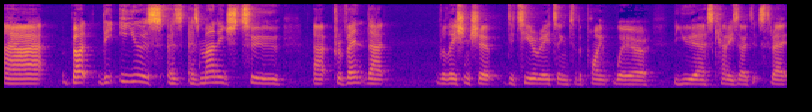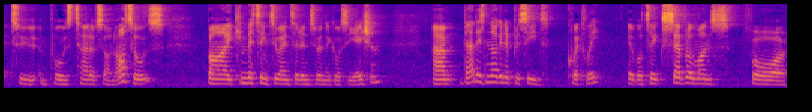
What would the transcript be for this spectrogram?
Uh, but the EU has, has, has managed to uh, prevent that relationship deteriorating to the point where the US carries out its threat to impose tariffs on autos by committing to enter into a negotiation. Um, that is not going to proceed quickly. It will take several months for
